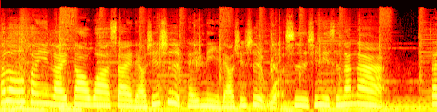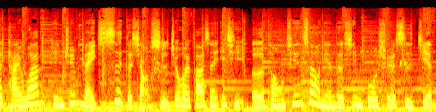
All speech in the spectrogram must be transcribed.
Hello，欢迎来到哇塞聊心室，陪你聊心事。我是心理师娜娜。在台湾，平均每四个小时就会发生一起儿童青少年的性剥削事件。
